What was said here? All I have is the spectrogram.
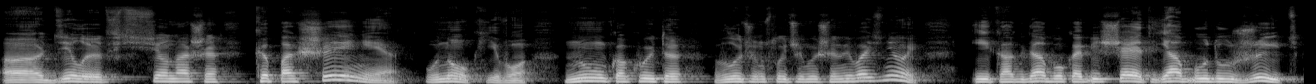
э, делает все наше копошение у ног Его, ну, какой-то, в лучшем случае, мышиной возней. И когда Бог обещает «я буду жить»,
